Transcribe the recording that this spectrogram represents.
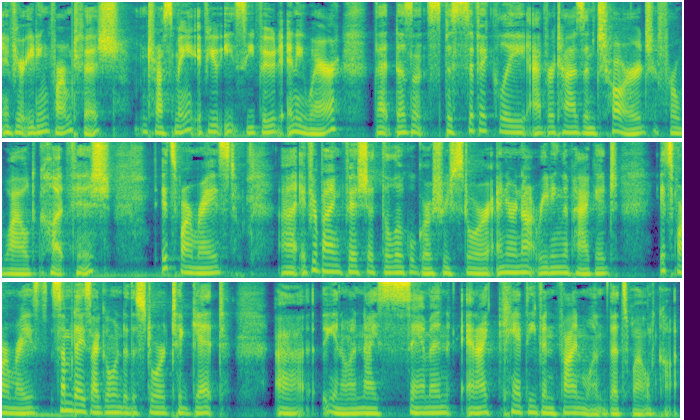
if you're eating farmed fish, trust me, if you eat seafood anywhere that doesn't specifically advertise and charge for wild caught fish, it's farm raised. Uh, if you're buying fish at the local grocery store and you're not reading the package, it's farm raised. Some days I go into the store to get, uh, you know, a nice salmon and I can't even find one that's wild caught.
